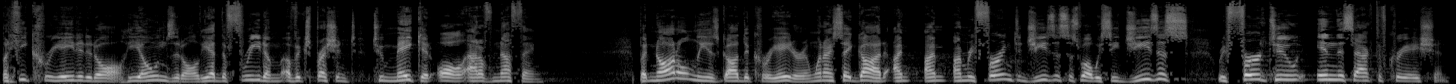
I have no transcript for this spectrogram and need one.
but he created it all. He owns it all. He had the freedom of expression to make it all out of nothing. But not only is God the creator, and when I say God, I'm, I'm, I'm referring to Jesus as well. We see Jesus referred to in this act of creation.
